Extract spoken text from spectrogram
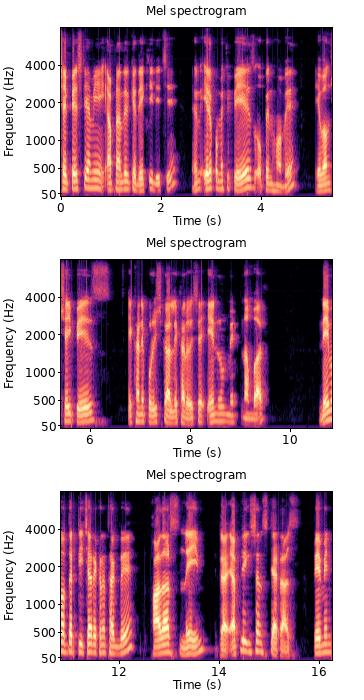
সেই পেজটি আমি আপনাদেরকে দেখিয়ে দিচ্ছি। এরকম একটি পেজ ওপেন হবে এবং সেই পেজ এখানে পরিষ্কার লেখা রয়েছে enrollment number name of the teacher এখানে থাকবে ফাদার্স নেম এটা application status payment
